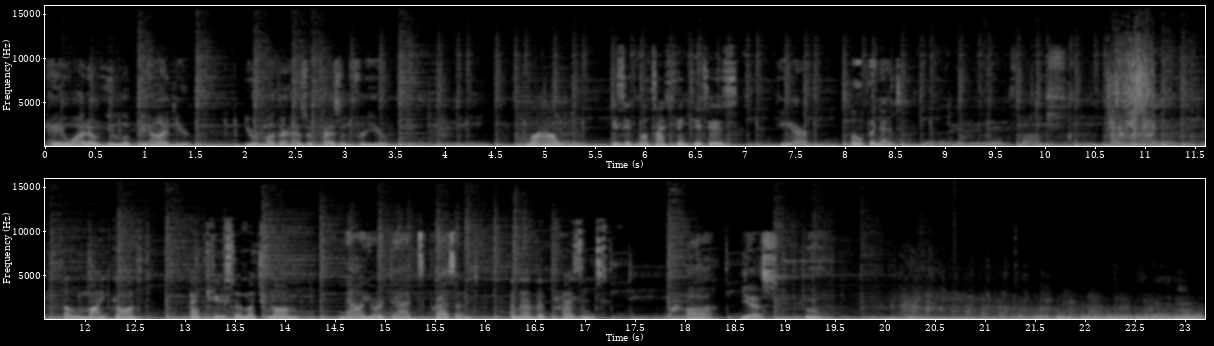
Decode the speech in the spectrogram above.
Hey, why don't you look behind you? Your mother has a present for you. Wow. Is it what I think it is? Here, open it. Oh my god. Thank you so much, Mom. Now your dad's present. Another present? Uh, yes. Who? Doesn't have a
